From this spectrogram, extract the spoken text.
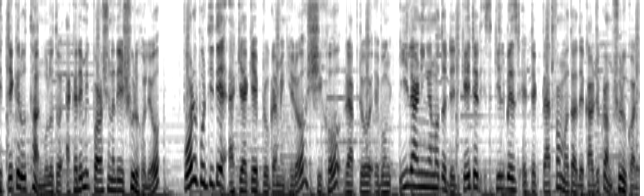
এডটেকের উত্থান মূলত একাডেমিক পড়াশোনা দিয়ে শুরু হলেও, পরবর্তীতে একে একে প্রোগ্রামিং হিরো শিখো র্যাপটো এবং ই লার্নিংয়ের মতো ডেডিকেটেড স্কিল বেসড এডটেক প্ল্যাটফর্মও তাদের কার্যক্রম শুরু করে।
